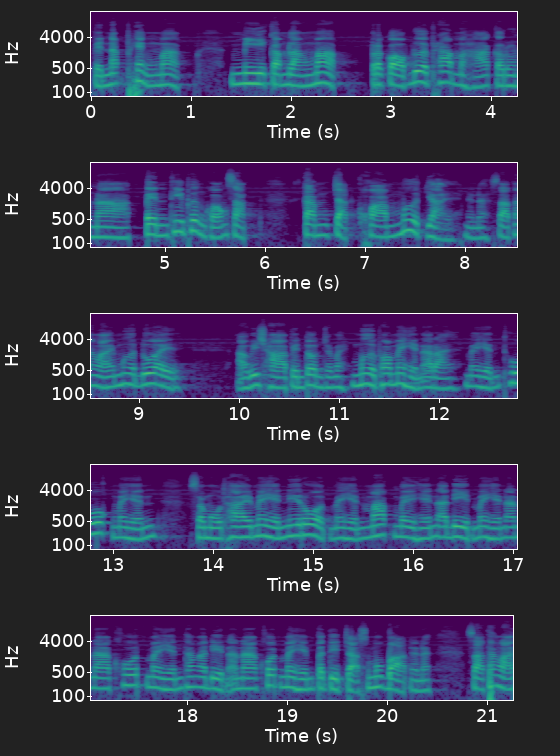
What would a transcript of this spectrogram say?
เป็นนักเพ่งมาก มีกำลังมากประกอบด้วยพระมหากรุณาเป็นที่พึ่งของสัตว์กำจัดความมืดใหญ่เนี่ยนะสัตว์ทั้งหลายมืดด้วย อวิชชาเป็นต้นใช่ไหมมืดเพราะไม่เห็นอะไร ไม่เห็นทุกข์ไม่เห็นสมุทัยไม่เห็นนิโรธไม่เห็นมรรคไม่เห็นอดีต ไม่เห็นอนาคต ไม่เห็นทั้งอดีต อนาคต ไม่เห็นปฏิจจสมุปบาทเนี่ยนะสัตว์ทั้งหลาย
